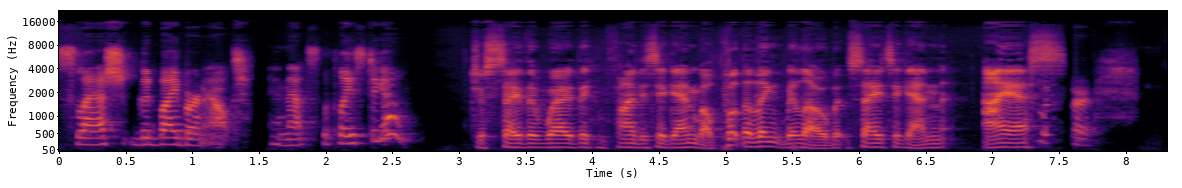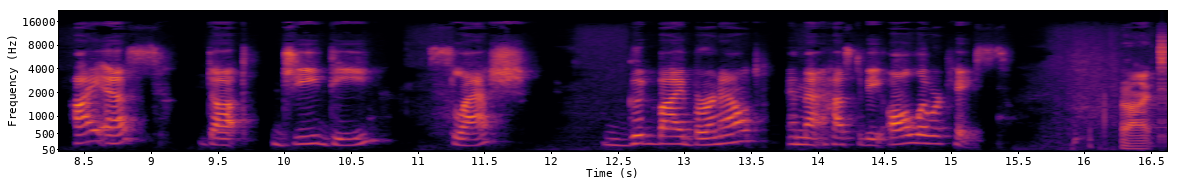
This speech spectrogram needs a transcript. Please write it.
slash goodbye burnout. And that's the place to go. Just say the way they can find it again. Well, put the link below, but say it again. is is.gd slash goodbye burnout, and that has to be all lowercase. Right,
